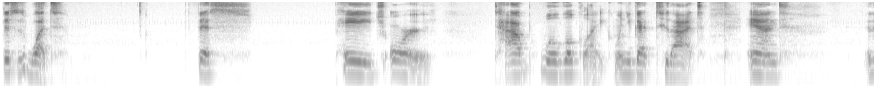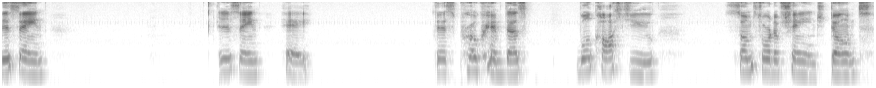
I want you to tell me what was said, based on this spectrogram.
this is what this page or tab will look like when you get to that. And it is saying, it is saying, hey, this program does will cost you some sort of change. Don't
